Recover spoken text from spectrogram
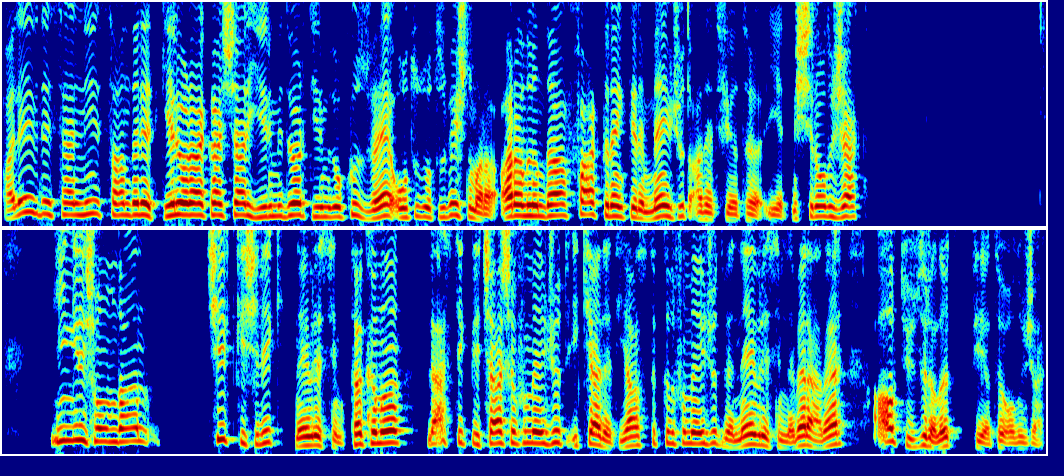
Alev desenli sandalet geliyor arkadaşlar 24, 29 ve 30-35 numara aralığında farklı renkleri mevcut adet fiyatı 70 lira olacak. English Home'dan çift kişilik nevresim takımı lastikli çarşafı mevcut 2 adet yastık kılıfı mevcut ve nevresimle beraber 600 liralık fiyatı olacak.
